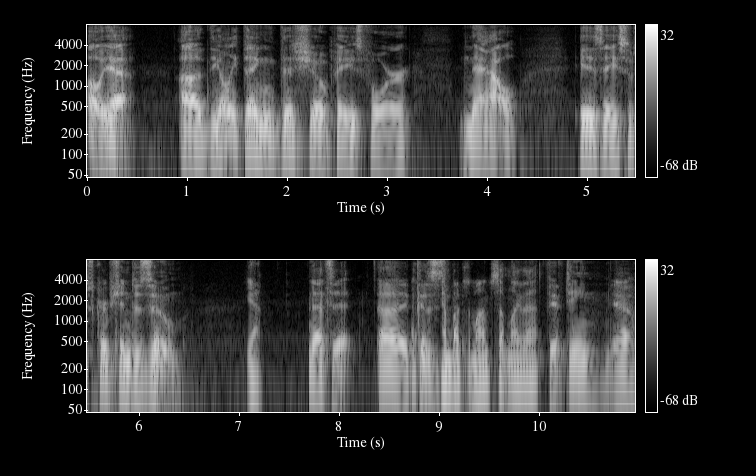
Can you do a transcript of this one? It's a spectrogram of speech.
Oh yeah. Uh, the only thing this show pays for now is a subscription to Zoom. Yeah. That's it. Because 10 bucks a month, something like that. fifteen, yeah,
